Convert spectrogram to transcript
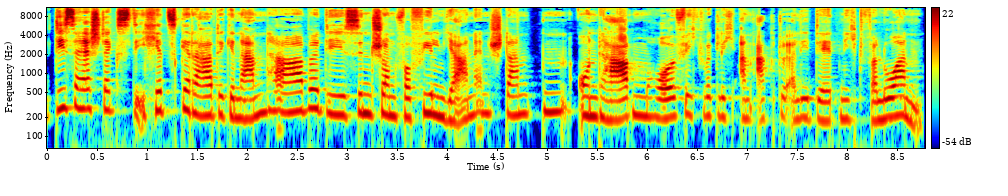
diese Hashtags, die ich jetzt gerade genannt habe, die sind schon vor vielen Jahren entstanden und haben häufig wirklich an Aktualität nicht verloren.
